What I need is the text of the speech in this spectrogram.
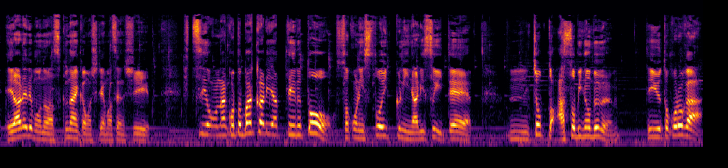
得られるものは少ないかもしれませんし、必要なことばかりやっているとそこにストイックになりすぎて、うん、ちょっと遊びの部分っていうところが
